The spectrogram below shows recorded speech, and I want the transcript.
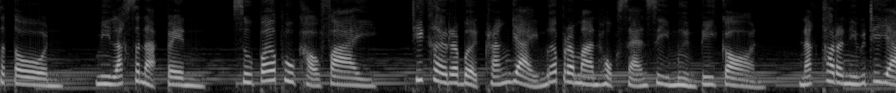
สโตน มีลักษณะเป็นซูเปอร์ภูเขาไฟ ที่เคยระเบิดครั้งใหญ่เมื่อประมาณ 640,000 ปีก่อน นักธรณีวิทยา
